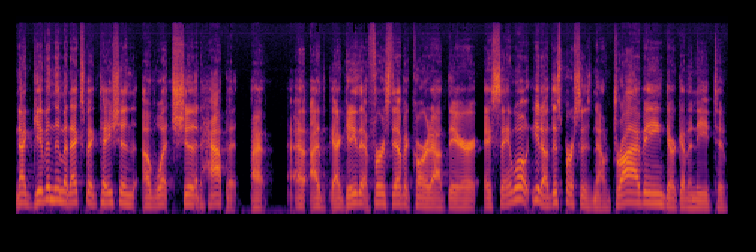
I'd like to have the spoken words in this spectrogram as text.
not giving them an expectation of what should happen. I, I, I gave that first debit card out there and saying, well, you know, this person is now driving. They're going to need to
